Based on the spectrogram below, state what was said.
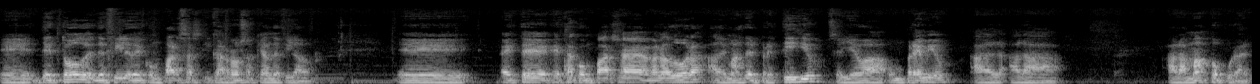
eh, de todo el desfile de comparsas y carrozas que han desfilado. Eh, Este, esta comparsa ganadora, además del prestigio, se lleva un premio a, la- a la, a la más popular,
